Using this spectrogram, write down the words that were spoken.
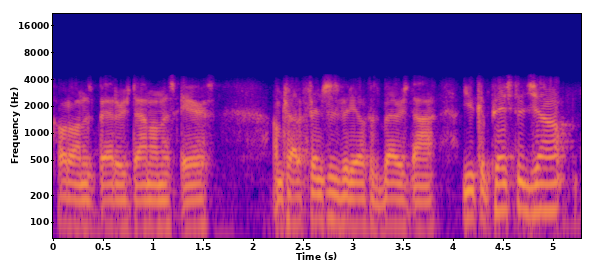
hold on, his battery's down on his airs. I'm trying to finish this video because battery's dying. You can pinch to jump.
